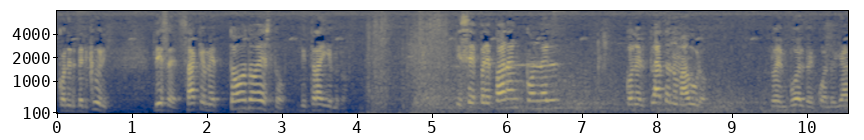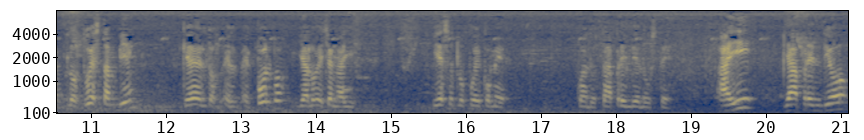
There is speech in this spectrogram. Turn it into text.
con, el Benkuri. Dice, sáqueme todo esto y tráigamelo. Y se preparan con el, con el plátano maduro. Lo envuelven. Cuando ya lo tuestan bien, queda el, el, el polvo, ya lo echan ahí. Y eso lo puede comer cuando está aprendiendo usted. Ahí ya aprendió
